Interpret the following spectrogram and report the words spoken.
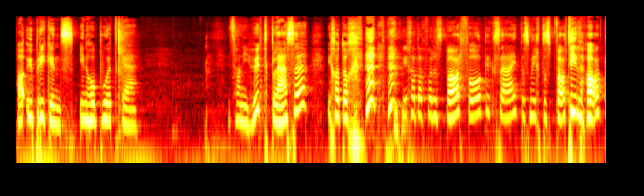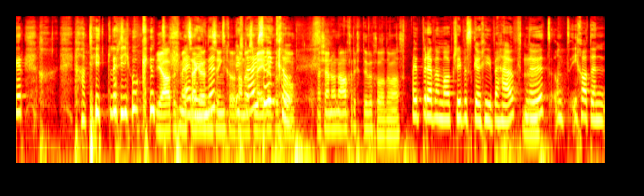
Ah, übrigens, in Obhut geben. Jetzt habe ich heute gelesen, ich habe doch, ich habe doch vor ein paar Folgen gesagt, dass mich das Pfadilager an die Hitlerjugend Ja, das ist mir jetzt auch gerade gekommen. Ich habe ein das Mail Sinn bekommen. Hast du auch noch Nachrichten bekommen, oder was? Jemand hat mal geschrieben, es gehe überhaupt Mhm. nicht. Und ich habe dann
